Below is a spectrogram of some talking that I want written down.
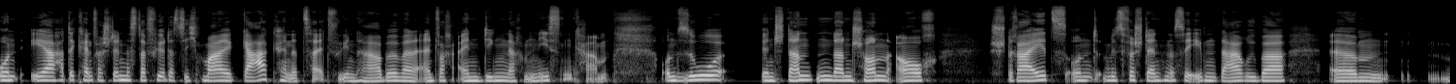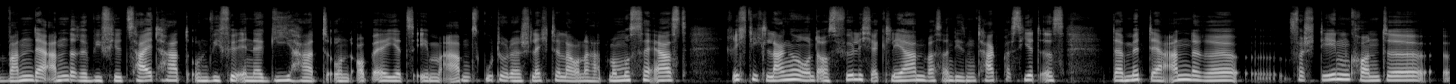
und er hatte kein Verständnis dafür, dass ich mal gar keine Zeit für ihn habe, weil einfach ein Ding nach dem nächsten kam. Und so entstanden dann schon auch Streits und Missverständnisse eben darüber, ähm, wann der andere wie viel Zeit hat und wie viel Energie hat und ob er jetzt eben abends gute oder schlechte Laune hat. Man musste erst richtig lange und ausführlich erklären, was an diesem Tag passiert ist, damit der andere äh, verstehen konnte, äh,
